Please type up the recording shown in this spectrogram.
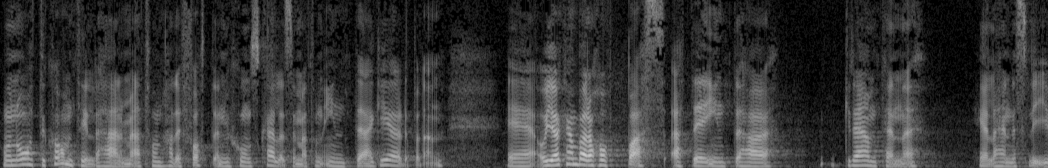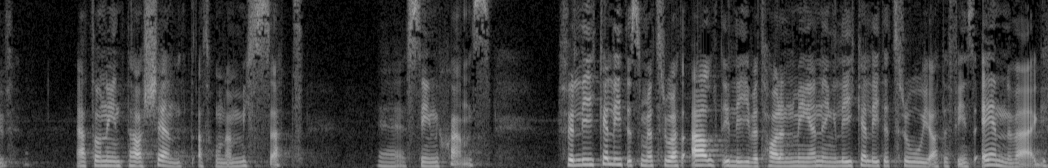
Hon återkom till det här med att hon hade fått en missionskallelse, men att hon inte agerade på den. Eh, och jag kan bara hoppas att det inte har grämt henne hela hennes liv. Att hon inte har känt att hon har missat eh, sin chans. För lika lite som jag tror att allt i livet har en mening, lika lite tror jag att det finns en väg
